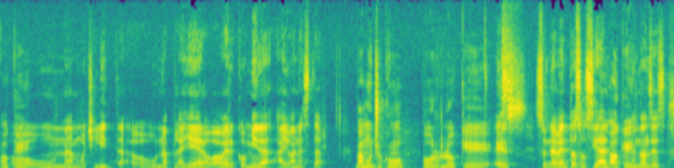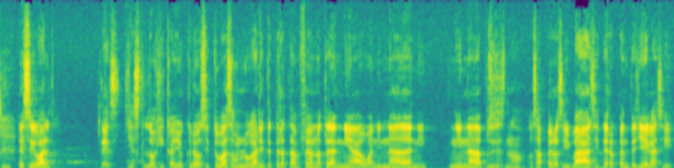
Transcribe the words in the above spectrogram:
Ok. o una mochilita, o una playera, o va a haber comida, ahí van a estar. Va mucho como por lo que es... Es, es un evento social. Ah, ok. Entonces, Sí. es igual. Es- y es lógica, yo creo. Si tú vas a un lugar y te tratan feo, no te dan ni agua, ni nada, ni, ni nada, pues dices no. O sea, pero si vas y de repente llegas y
